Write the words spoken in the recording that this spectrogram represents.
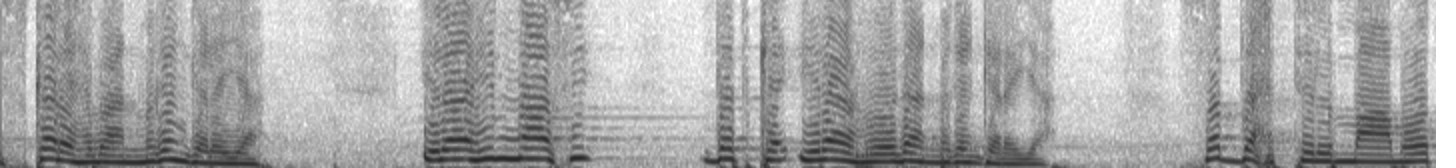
iska leh baan magan gelayaa ilaahi innaasi dadka ilaahoodaan magan gelayaa saddex tilmaamood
